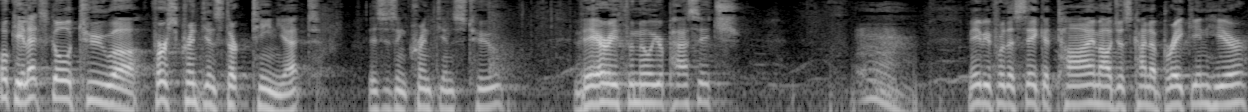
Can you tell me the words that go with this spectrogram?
okay, let's go to uh, 1 Corinthians 13 yet. This is in Corinthians 2. Very familiar passage. Maybe for the sake of time, I'll just kind of break in here.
